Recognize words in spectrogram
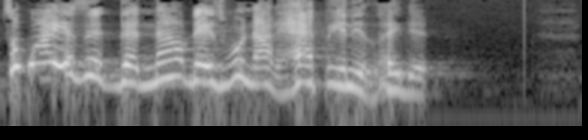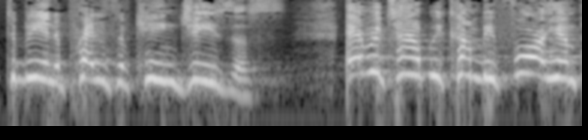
So why is it that nowadays we're not happy and elated to be in the presence of King Jesus? Every time we come before him,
